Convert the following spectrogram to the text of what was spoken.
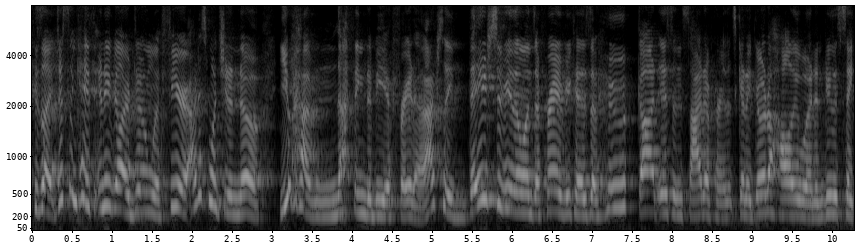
He's like, just in case any of y'all are dealing with fear, I just want you to know you have nothing to be afraid of. Actually, they should be the ones afraid because of who God is inside of her that's going to go to Hollywood and do this thing.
